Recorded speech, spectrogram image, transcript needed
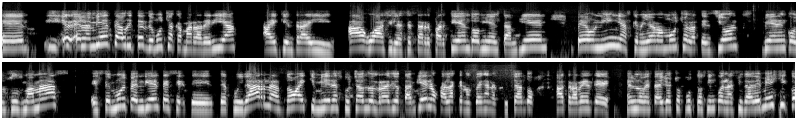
Eh, y el ambiente ahorita es de mucha camaradería. Hay quien trae aguas y las está repartiendo, miel también. Veo niñas que me llaman mucho la atención, vienen con sus mamás, estén muy pendientes de, cuidarlas, ¿no? Hay quien viene escuchando el radio también, ojalá que nos vengan escuchando a través de el 98.5 en la Ciudad de México,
